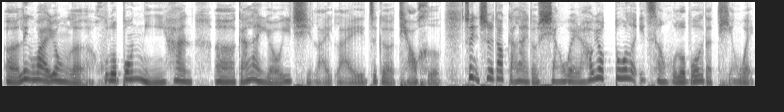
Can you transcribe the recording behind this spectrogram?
呃，另外用了胡萝卜泥和呃橄榄油一起来来这个调和，所以你吃得到橄榄油的香味，然后又多了一层胡萝卜的甜味。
